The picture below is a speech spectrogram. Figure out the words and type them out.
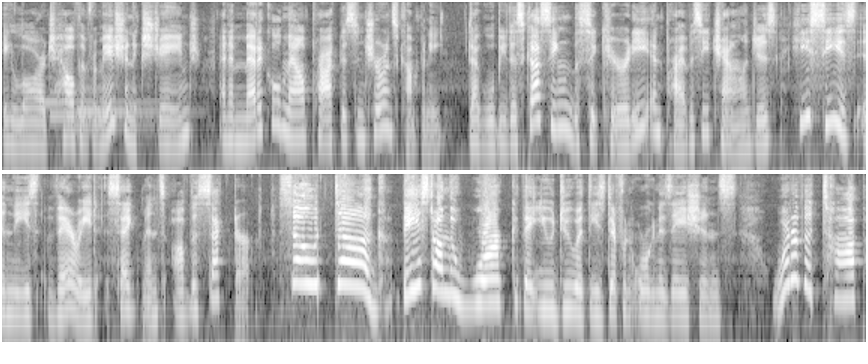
a large health information exchange, and a medical malpractice insurance company. Doug will be discussing the security and privacy challenges he sees in these varied segments of the sector. So, Doug, based on the work that you do at these different organizations, what are the top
